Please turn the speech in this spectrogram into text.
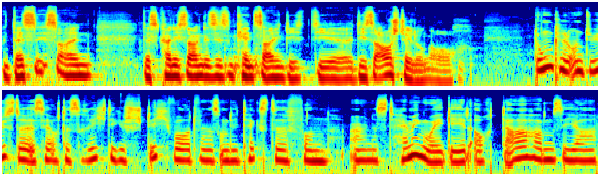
Das ist ein, das kann ich sagen, das ist ein Kennzeichen die, die, dieser Ausstellung auch. Dunkel und düster ist ja auch das richtige Stichwort, wenn es um die Texte von Ernest Hemingway geht. Auch da haben Sie ja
